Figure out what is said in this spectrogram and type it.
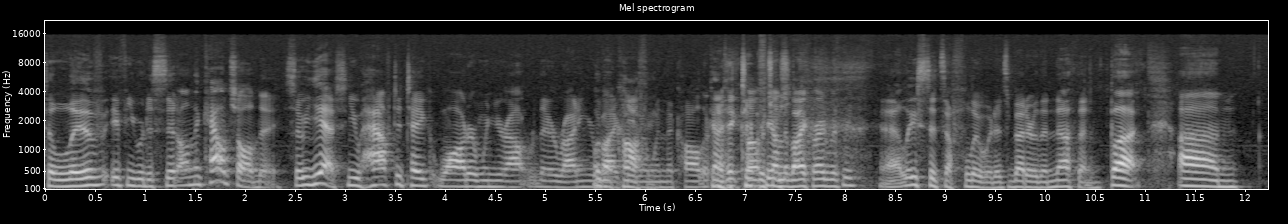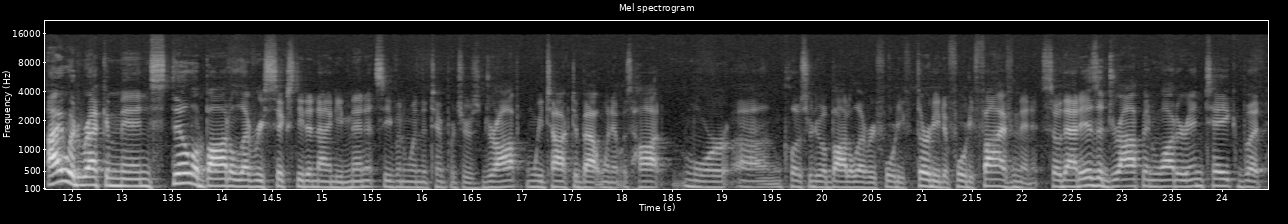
to live if you were to sit on the couch all day. So yes, you have to take water when you're out there riding your What about bike, coffee? even when the collar. Can I take coffee on the bike ride with me? At least it's a fluid. It's better than nothing. But um, I would recommend still a bottle every 60 to 90 minutes, even when the temperatures drop. We talked about when it was hot, more um, closer to a bottle every 40, 30 to 45 minutes. So that is a drop in water intake, but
